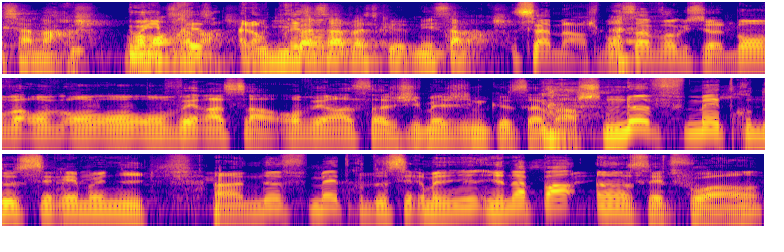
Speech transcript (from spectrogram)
ça marche. Vraiment, ça marche. Alors, je vous dis pas ça parce que, mais ça marche. Ça marche. Bon, ça fonctionne. Bon, on, on, on, verra ça. On verra ça. J'imagine que ça marche. 9 mètres de cérémonie. Un 9 mètres de cérémonie. Il n'y en a pas un cette fois. Hein.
